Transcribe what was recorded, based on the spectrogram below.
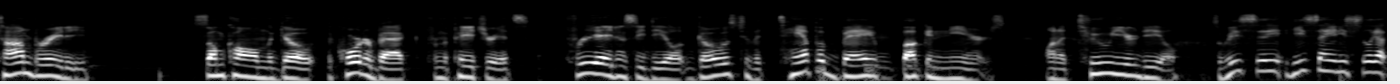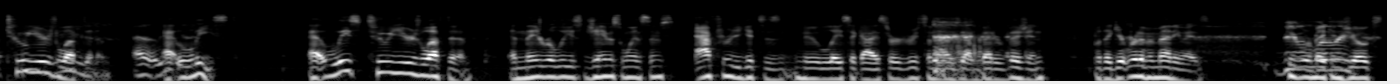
Tom Brady, some call him the GOAT, the quarterback from the Patriots, free agency deal goes to the Tampa Bay Mhm. Buccaneers on a two year deal. So he's say, he's saying he's still got two, years left in him. At least. at least. at least two years left in him. And they released Jameis Winston after he gets his new LASIK eye surgery. So now he's got better vision. But they get rid of him anyways. People were making jokes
